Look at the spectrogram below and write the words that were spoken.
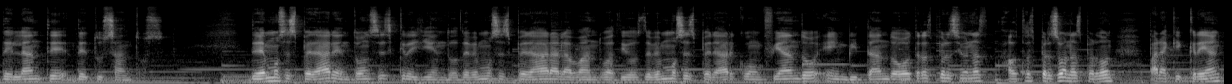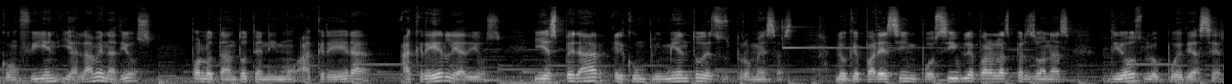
delante de tus santos. Debemos esperar entonces creyendo, debemos esperar alabando a Dios, debemos esperar confiando e invitando a otras personas, a otras personas, perdón, para que crean, confíen y alaben a Dios. Por lo tanto, te animo a creer a, a creerle a Dios y esperar el cumplimiento de sus promesas. Lo que parece imposible para las personas, Dios lo puede hacer.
